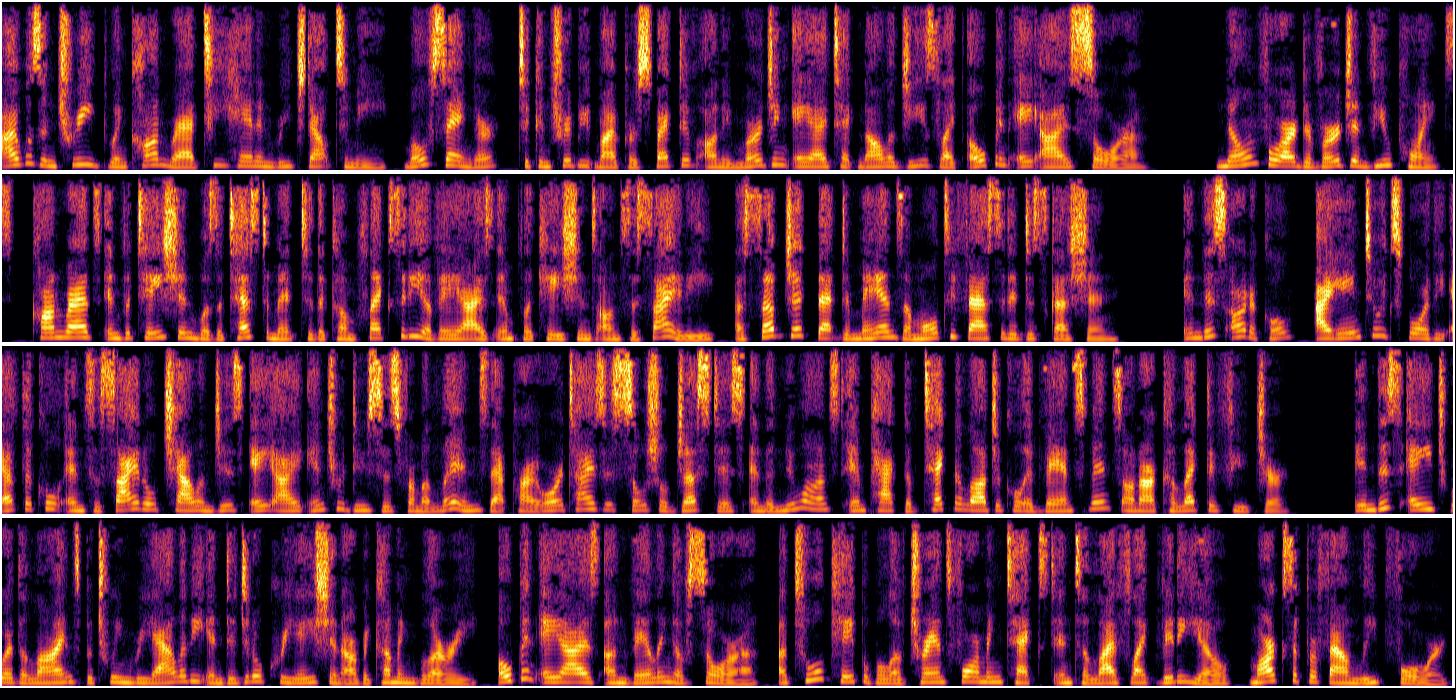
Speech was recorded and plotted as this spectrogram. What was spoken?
I was intrigued when Conrad T. Hannon reached out to me, Mauve Sanger, to contribute my perspective on emerging AI technologies like OpenAI's Sora. Known for our divergent viewpoints, Conrad's invitation was a testament to the complexity of AI's implications on society, a subject that demands a multifaceted discussion. In this article, I aim to explore the ethical and societal challenges AI introduces from a lens that prioritizes social justice and the nuanced impact of technological advancements on our collective future. In this age where the lines between reality and digital creation are becoming blurry, OpenAI's unveiling of Sora, a tool capable of transforming text into lifelike video, marks a profound leap forward.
